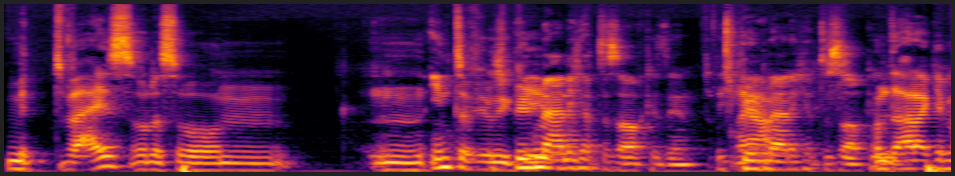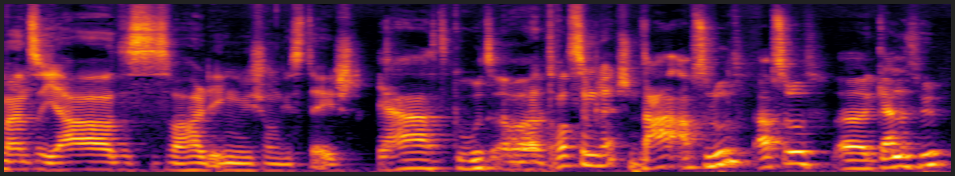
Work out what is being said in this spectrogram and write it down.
mit Weiß oder so ein, ein Interview Ich bin mir ein, ich habe das auch gesehen. Ich bin Ja. mir ein, ich habe das auch gesehen. Und da hat er gemeint, so, ja, das, das war halt irgendwie schon gestaged. ja, gut, Aber aber... trotzdem Legend. Da, absolut, absolut. Äh, geiler Typ.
